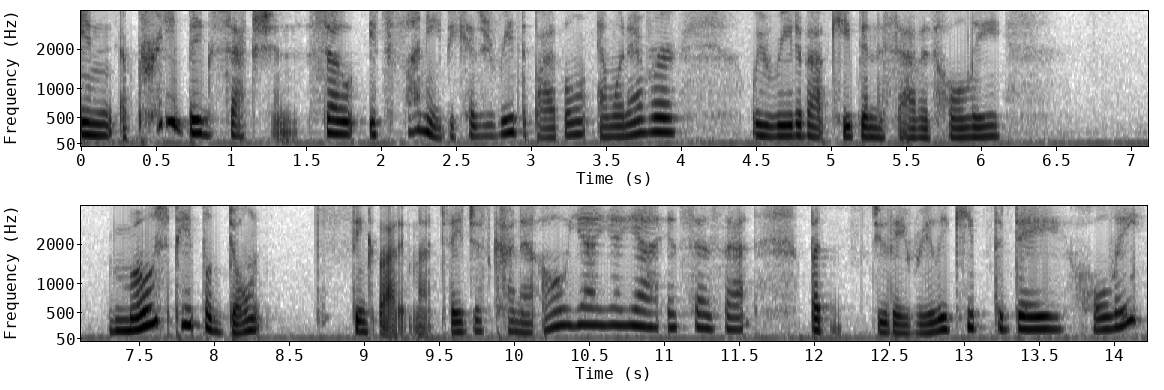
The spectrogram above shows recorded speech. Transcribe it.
in a pretty big section. So it's funny because we read the Bible, and whenever we read about keeping the Sabbath holy, most people don't think about it much. They just kind of, oh, yeah, yeah, yeah, it says that. But do they really keep the day holy?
